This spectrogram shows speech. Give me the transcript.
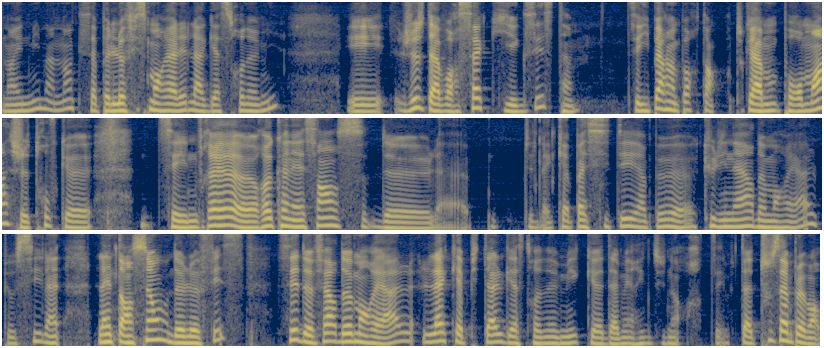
un an et demi maintenant, qui s'appelle l'Office montréalais de la gastronomie. Et juste d'avoir ça qui existe, c'est hyper important. En tout cas, pour moi, je trouve que c'est une vraie reconnaissance de la, de la capacité un peu euh, culinaire de Montréal, puis aussi l'intention de l'Office, c'est de faire de Montréal la capitale gastronomique euh, d'Amérique du Nord. Tout simplement.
